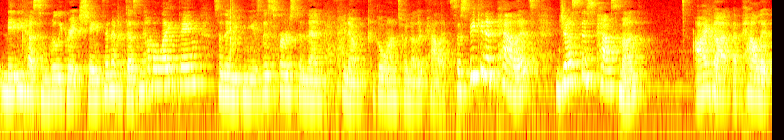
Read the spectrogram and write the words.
maybe has some really great shades in it, but doesn't have a light thing. So then you can use this first and then, you know, go on to another palette. So speaking of palettes, just this past month, I got a palette,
